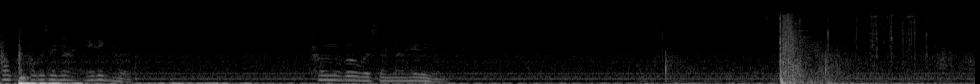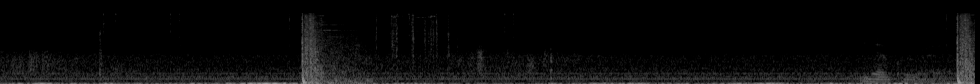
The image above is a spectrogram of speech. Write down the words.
How, how was I not hitting her? How in the world was I not hitting him? No clue where I am.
